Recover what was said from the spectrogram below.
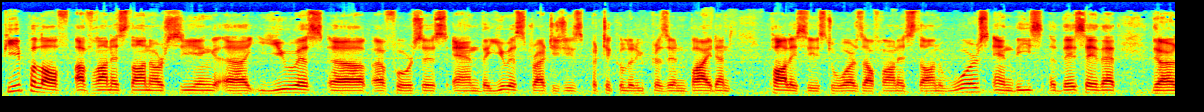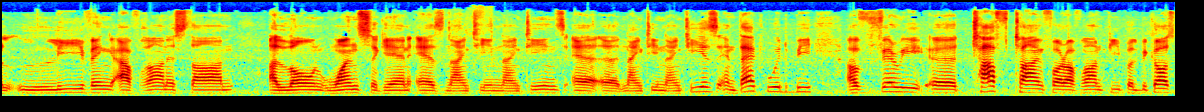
people of afghanistan are seeing uh, us uh, forces and the us strategies particularly president biden policies towards afghanistan worse and these they say that they are leaving afghanistan alone once again as 1919s, uh, 1990s, uh, and that would be a very uh, tough time for Afghan people because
